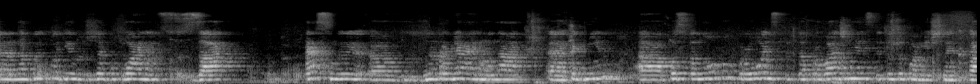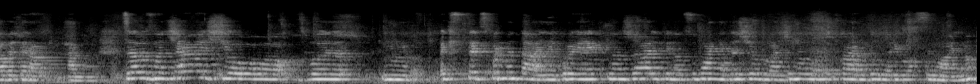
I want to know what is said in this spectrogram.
Е, на виході вже буквально за Зараз ми е, направляємо на е, Кабмін постанову про запровадження інституту помічника ветеранів. Це означає, що в експериментальний проєкт, на жаль, фінансування дещо обмежено, ми шукаємо донорів максимально.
